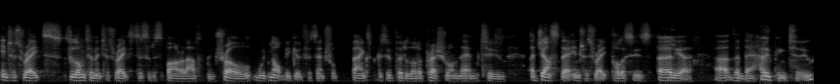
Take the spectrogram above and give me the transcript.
interest rates, long term interest rates to sort of spiral out of control would not be good for central banks because it would put a lot of pressure on them to adjust their interest rate policies earlier uh, than they're hoping to.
